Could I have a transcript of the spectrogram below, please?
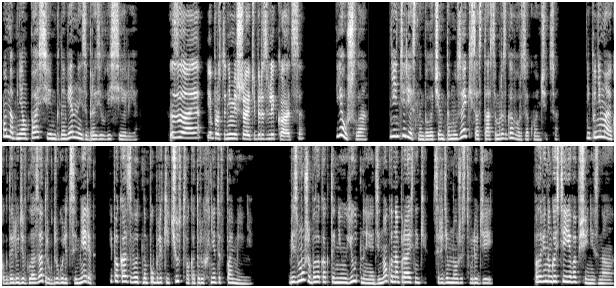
Он обнял пассию и мгновенно изобразил веселье. «Зая, я просто не мешаю тебе развлекаться». Я ушла. Неинтересно было, чем там у зайки со Стасом разговор закончится. Не понимаю, когда люди в глаза друг другу лицемерят и показывают на публике чувства, которых нет и в помине. Без мужа было как-то неуютно и одиноко на празднике среди множества людей. Половину гостей я вообще не знала,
